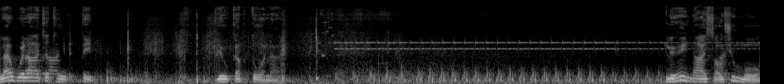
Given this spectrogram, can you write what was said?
แล้วเวลาจะถูกติดอยู่กับตัวนาย หรือให้นายสองชั่วโมง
